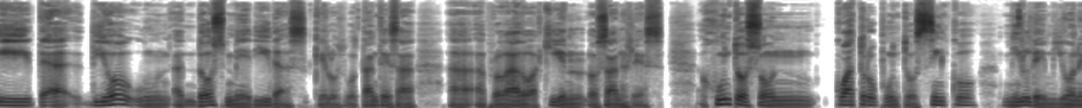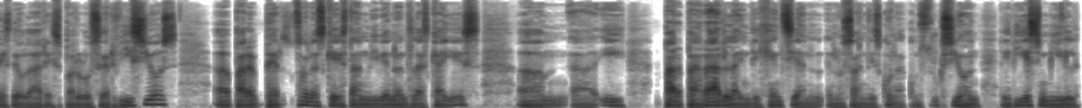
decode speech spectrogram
Y uh, dio un, dos medidas que los votantes han aprobado aquí en Los Ángeles. Juntos son 4.5 mil de millones de dólares para los servicios uh, para personas que están viviendo en las calles um, uh, y para parar la indigencia en, en, Los Ángeles con la construcción de 10 mil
